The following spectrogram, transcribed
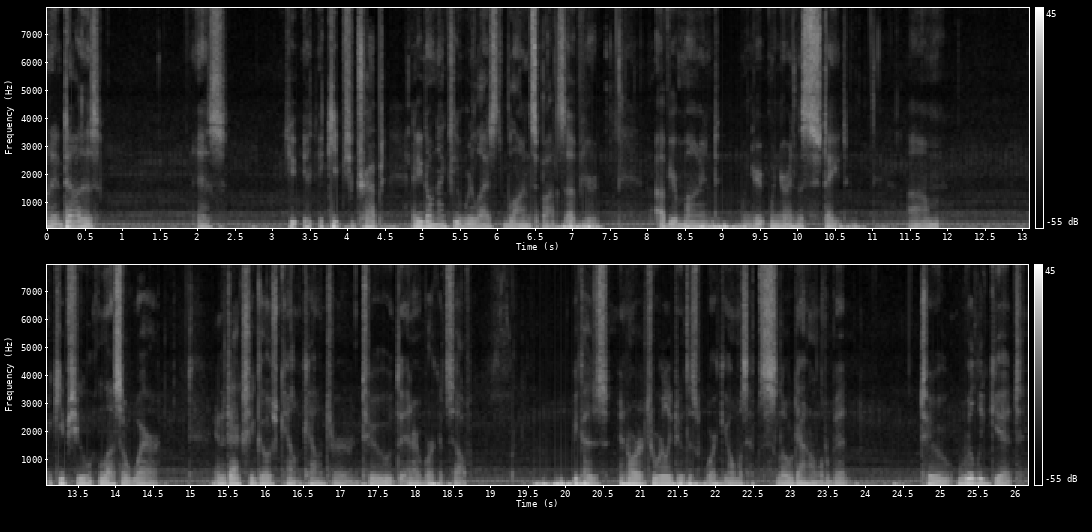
when it does is you it, it keeps you trapped and you don't actually realize the blind spots of your of your mind when you're when you're in this state um, it keeps you less aware and it actually goes count counter to the inner work itself. Because in order to really do this work, you almost have to slow down a little bit to really get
